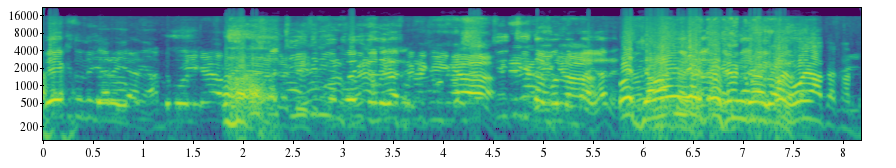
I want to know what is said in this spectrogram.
ਵੇਖ ਤੂੰ ਨਜ਼ਾਰੇ ਯਾਰ ਅੱਧ ਬੋਲ। ਗਿਆ ਚੀਜ਼ ਨਹੀਂ ਕੋਈ ਗੱਲ ਯਾਰ। ਚੀਜ਼ ਦਾ ਮੁੱਲ ਹੁੰਦਾ ਯਾਰ। ਓਏ ਹੀ ਯਾਰ ਨਹੀਂ ਰਹਿ ਓਏ ਹੋਇਆ ਤਾਂ ਕਰ।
